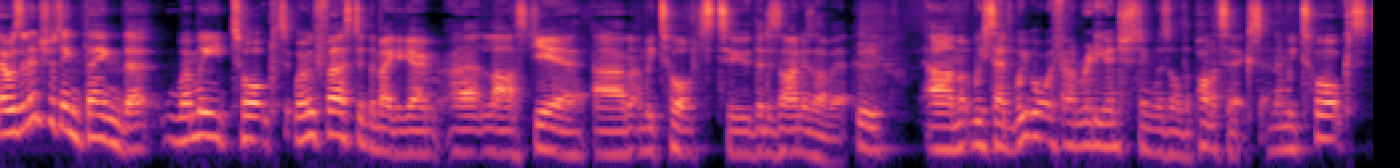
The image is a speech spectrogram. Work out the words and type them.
There was an interesting thing that when we talked, when we first did the mega game uh, last year, um, and we talked to the designers of it, um, we said we what we found really interesting was all the politics, and then we talked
